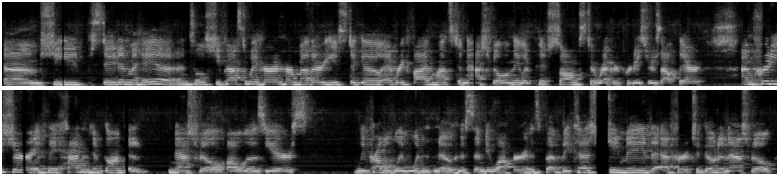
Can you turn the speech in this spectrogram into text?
um, she stayed in Mexia until she passed away. Her and her mother used to go every five months to Nashville, and they would pitch songs to record producers out there. I'm pretty sure if they hadn't have gone to Nashville all those years, we probably wouldn't know who Cindy Walker is. But because she made the effort to go to Nashville,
